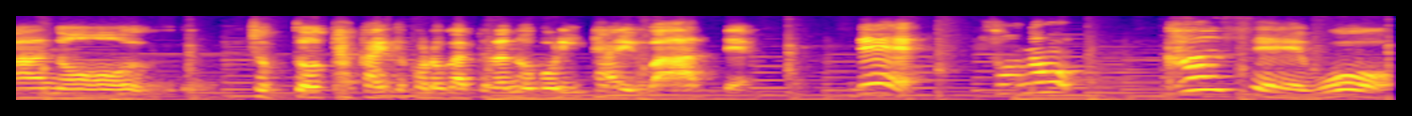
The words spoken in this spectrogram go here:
あのちょっと高いところがあったら登りたいわって。で、その感性を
